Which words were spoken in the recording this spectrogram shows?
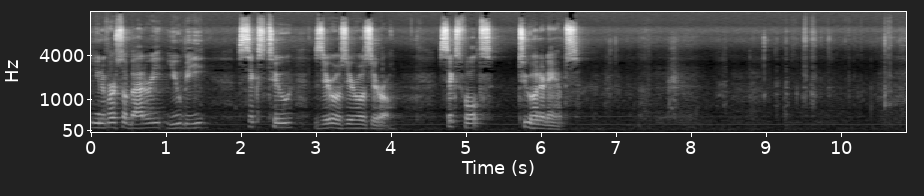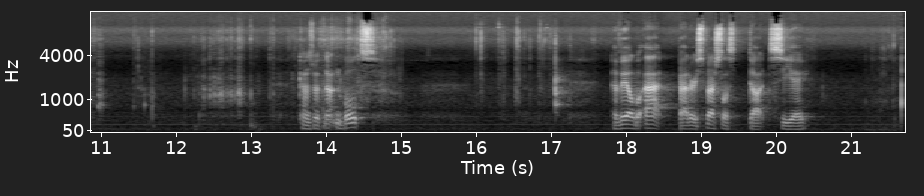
universal battery UB62000. 6 volts, 200 amps. Comes with nut and bolts. Available at batteriespecialist.ca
